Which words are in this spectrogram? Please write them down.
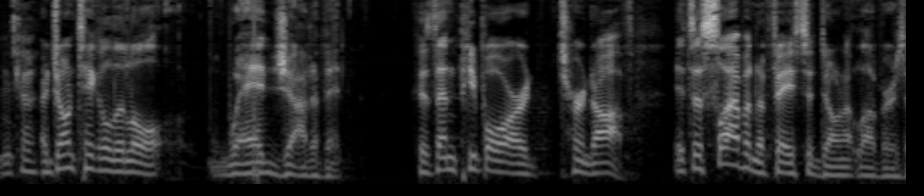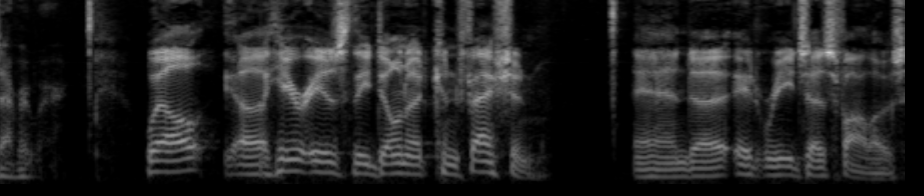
Okay. Or don't take a little wedge out of it because then people are turned off. It's a slap in the face to donut lovers everywhere. Well, uh, here is the donut confession. And uh, it reads as follows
